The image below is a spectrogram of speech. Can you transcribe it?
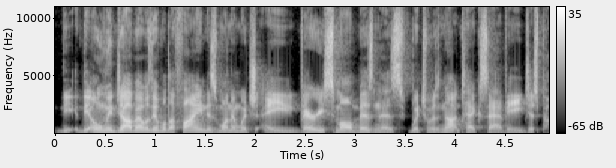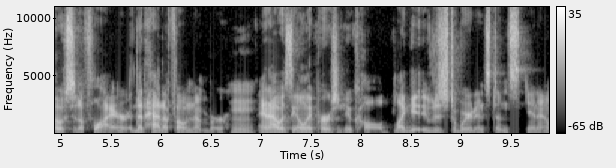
The, the only job I was able to find is one in which a very small business, which was not tech savvy, just posted a flyer that had a phone number. Hmm. and I was the only person who called. Like it, it was just a weird instance, you know.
